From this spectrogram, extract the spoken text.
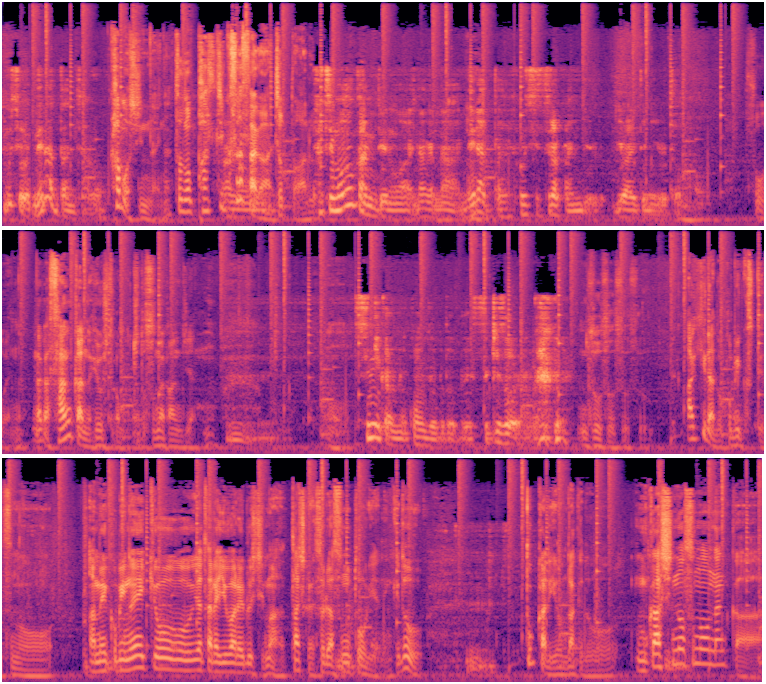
むしろ狙ったんちゃう？かもしんないな。そのパチ臭さがちょっとある。立ち物感っていうのはなんかな狙った節すら感じる言われてみると、そうやな。なんか三巻の表紙とかもちょっとそんな感じやんな。うん、シニカルなコンセプトで好きそうやな。そうそうそうそう。アキラのコミックスってそのアメコミの影響をやたら言われるしまあ確かにそれはその通りやねんけどうん。どっかで読んだけど昔のそのなんか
